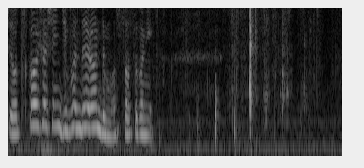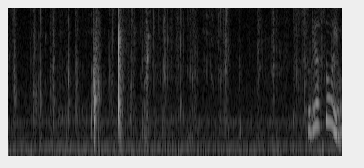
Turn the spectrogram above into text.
ですよ。使う写真自分で選んでますさすがに。そりゃそうよ。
